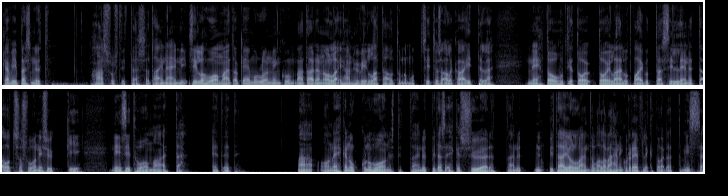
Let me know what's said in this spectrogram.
kävipäs nyt hassusti tässä tai näin, niin silloin huomaa, että okei, mulla on niin kuin, mä taidan olla ihan hyvin latautunut, mutta sitten jos alkaa itsellä ne touhut ja to- toilailut vaikuttaa silleen, että otsasuoni sykkii, niin sitten huomaa, että et, et, mä oon ehkä nukkunut huonosti tai nyt pitäisi ehkä syödä tai nyt, nyt pitää jollain tavalla vähän niin kuin reflektoida, että missä,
